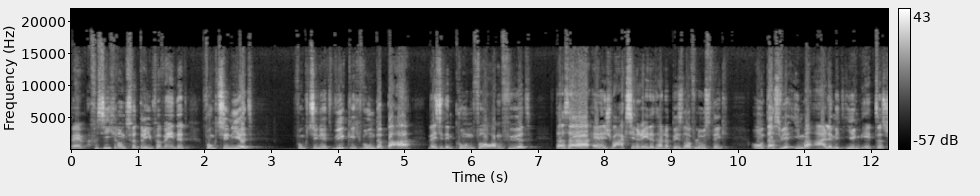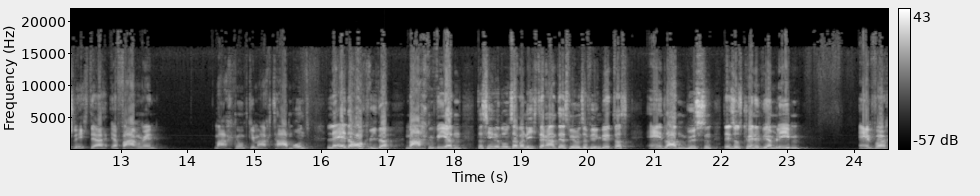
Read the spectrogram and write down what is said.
beim Versicherungsvertrieb verwendet, funktioniert, funktioniert wirklich wunderbar, weil sie dem Kunden vor Augen führt, dass er einen Schwachsinn redet, halt ein bisschen auf lustig und dass wir immer alle mit irgendetwas schlechte Erfahrungen machen und gemacht haben und leider auch wieder machen werden. Das hindert uns aber nicht daran, dass wir uns auf irgendetwas einladen müssen, denn sonst können wir am Leben einfach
